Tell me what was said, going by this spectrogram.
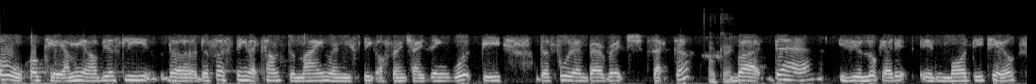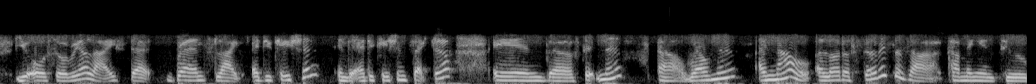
Oh, okay. I mean, obviously, the, the first thing that comes to mind when we speak of franchising would be the food and beverage sector. Okay. But then, if you look at it in more detail, you also realize that brands like education, in the education sector, in the fitness, uh, wellness, and now a lot of services are coming into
